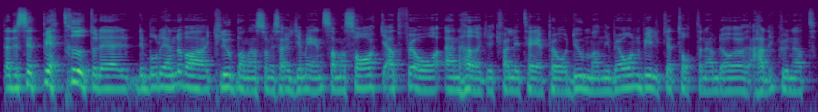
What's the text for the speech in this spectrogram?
det hade sett bättre ut och det, det borde ändå vara klubbarna som vi säger gemensamma sak att få en högre kvalitet på domarnivån, vilket Tottenham då hade kunnat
